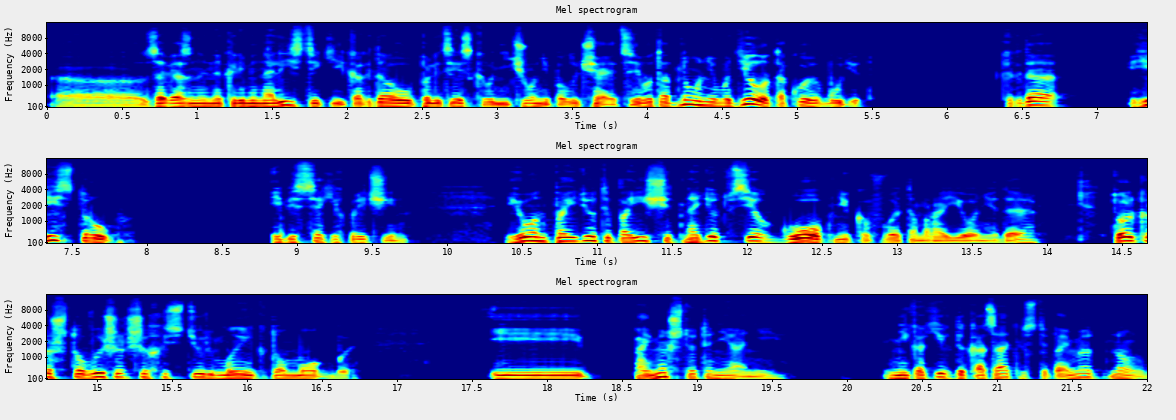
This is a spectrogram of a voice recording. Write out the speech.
э, завязанной на криминалистике, и когда у полицейского ничего не получается. И вот одно у него дело такое будет. Когда есть труп, и без всяких причин, и он пойдет и поищет, найдет всех гопников в этом районе, да, только что вышедших из тюрьмы, кто мог бы, и поймет, что это не они. Никаких доказательств и поймет, ну,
